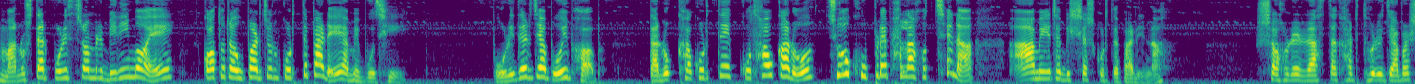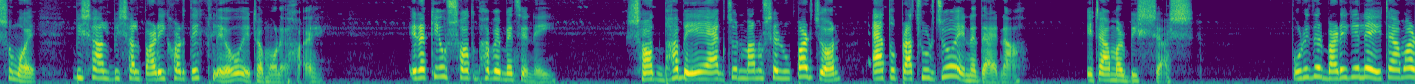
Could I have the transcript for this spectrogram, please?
মানুষ তার পরিশ্রমের বিনিময়ে কতটা উপার্জন করতে পারে আমি বুঝি। পরিদের যা বৈভব, তা রক্ষা করতে কোথাও কারও চোখ উপড়ে ফেলা হচ্ছে না, আমি এটা বিশ্বাস করতে পারি না। শহরের রাস্তাঘাট ধরে যাবার সময় বিশাল বিশাল বাড়িঘর দেখলেও এটা মনে হয়। এরা কেউ সৎভাবে বেঁচে নেই। সৎভাবে একজন মানুষের উপার্জন এত প্রাচুর্য এনে দেয় না। এটা আমার বিশ্বাস। পরিদের বাড়ি গেলে এটা আমার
